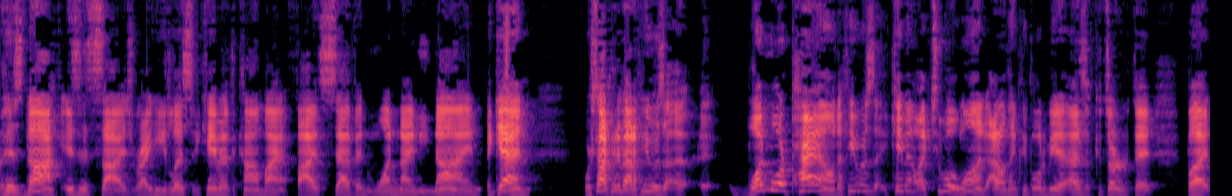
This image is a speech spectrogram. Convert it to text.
his knock is his size, right? He listed, he came in at the combine at 5'7, 199. Again, we're talking about if he was a, a, one more pound, if he was came in at like 201, I don't think people would be as concerned with it. But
